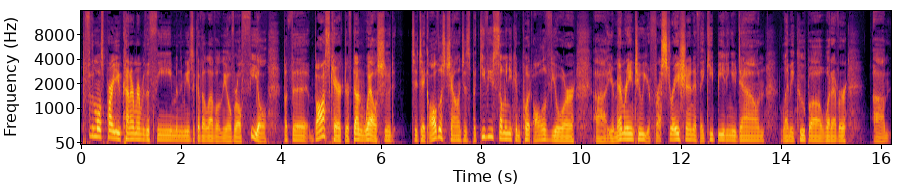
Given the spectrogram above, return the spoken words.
but for the most part, you kind of remember the theme and the music of the level and the overall feel. But the boss character, if done well, should to take all those challenges, but give you someone you can put all of your uh, your memory into, your frustration. If they keep beating you down, Lemmy Koopa, whatever. Um,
